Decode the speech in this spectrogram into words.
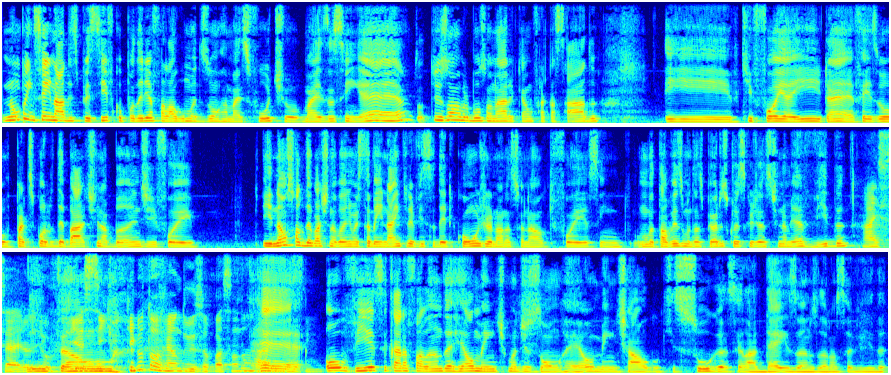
não pensei em nada específico, poderia falar alguma desonra mais fútil, mas assim, é desonra pro Bolsonaro, que é um fracassado. E que foi aí, né, fez participou do debate na Band, e foi. E não só do debate na Band, mas também na entrevista dele com o Jornal Nacional, que foi, assim, uma, talvez uma das piores coisas que eu já assisti na minha vida. Ai, sério, eu Então- vi assim. Por que, que eu tô vendo isso? Eu passando raiva, É, assim. ouvir esse cara falando é realmente uma desonra, é realmente algo que suga, sei lá, 10 anos da nossa vida.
